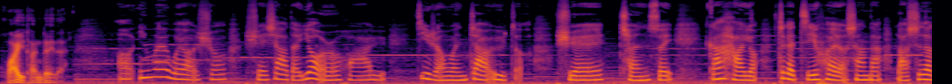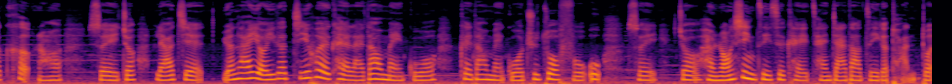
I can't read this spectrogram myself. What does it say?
华语团队的哦，因为我有修学校的幼儿华语暨人文教育的学程，所以刚好有这个机会有上到老师的课，然后所以就了解原来有一个机会可以来到美国，可以到美国去做服务，所以就很荣幸这一次可以参加到这一个团队。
